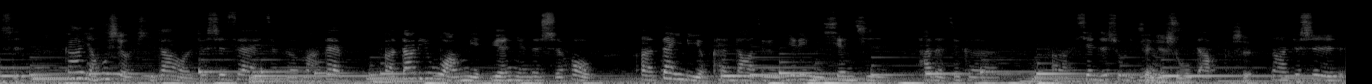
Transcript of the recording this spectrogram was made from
是，刚刚杨牧师有提到，就是在这个马代呃大利王元元年的时候，呃，但以理有看到这个耶利米先知他的这个。呃，先知书里面有提到，是，那就是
